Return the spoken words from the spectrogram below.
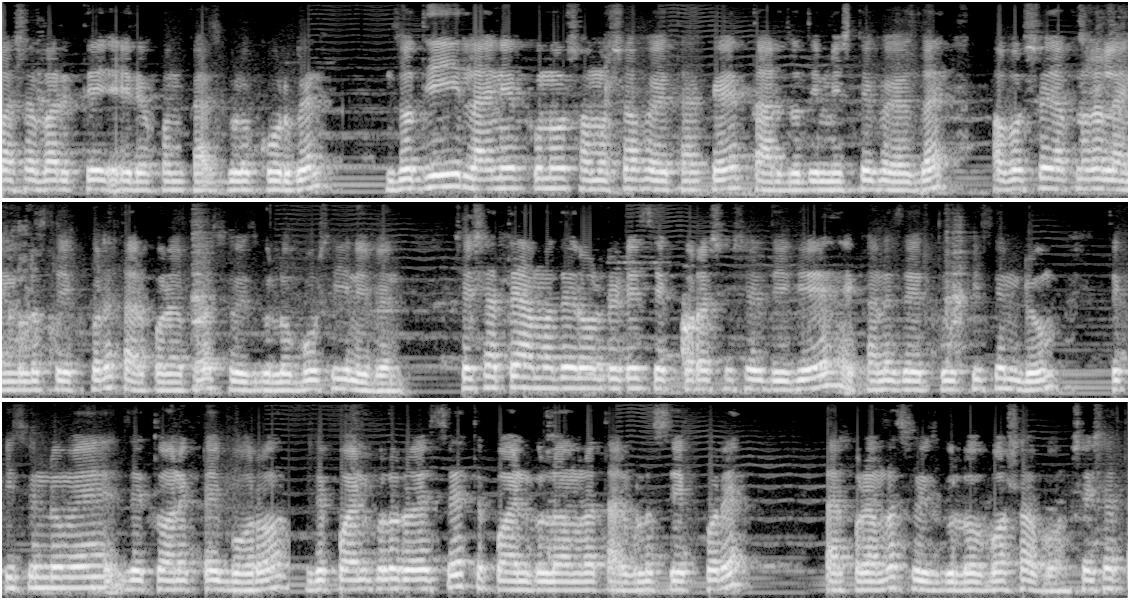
বাসা বাড়িতে এইরকম কাজগুলো করবেন, যদি লাইনের কোনো সমস্যা হয়ে থাকে, তার যদি মিস্টেক হয়ে যায়, অবশ্যই আপনারা লাইনগুলো চেক করে তারপরে আপনারা সুইচগুলো বসিয়ে নেবেন। সেই সাথে আমাদের অলরেডি চেক করা শেষের দিকে, এখানে যেহেতু কিচেন রুম তো কিচেন রুমে যেহেতু অনেকটাই বড়, যে পয়েন্টগুলো রয়েছে, তো পয়েন্টগুলো আমরা তারগুলো চেক করে তারপরে আমরা সুইচগুলো বসাবো। সেই সাথে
